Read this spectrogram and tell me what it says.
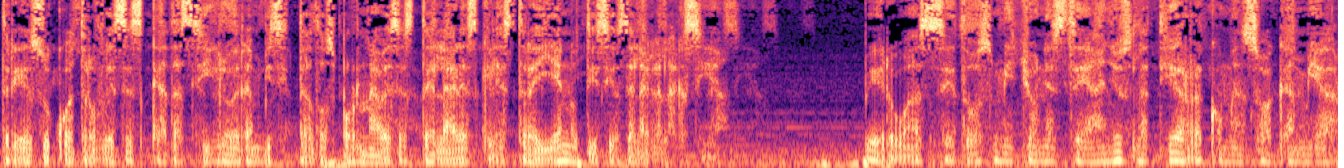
Tres o cuatro veces cada siglo eran visitados por naves estelares que les traían noticias de la galaxia. Pero hace dos millones de años la Tierra comenzó a cambiar.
